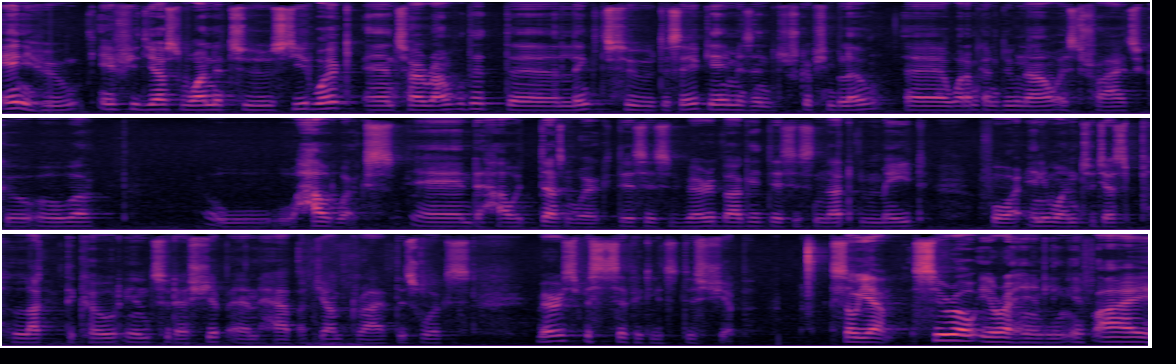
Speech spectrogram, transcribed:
Anywho, if you just wanted to see it work and try around with it, the link to the save game is in the description below. Uh, what I'm going to do now is try to go over how it works and how it doesn't work. This is very buggy. This is not made for anyone to just plug the code into their ship and have a jump drive. This works very specifically to this ship. So yeah, zero error handling. If I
